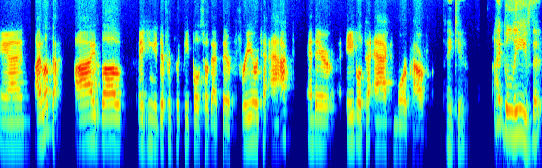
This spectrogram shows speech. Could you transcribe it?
And I love that. I love making a difference with people so that they're freer to act and they're able to act more powerfully. Thank you. I believe that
